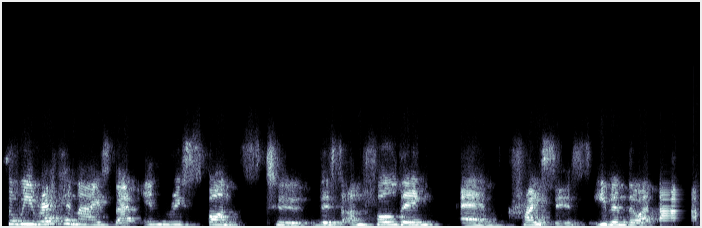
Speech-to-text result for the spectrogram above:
So we recognize that in response to this unfolding um, crisis, even though at that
